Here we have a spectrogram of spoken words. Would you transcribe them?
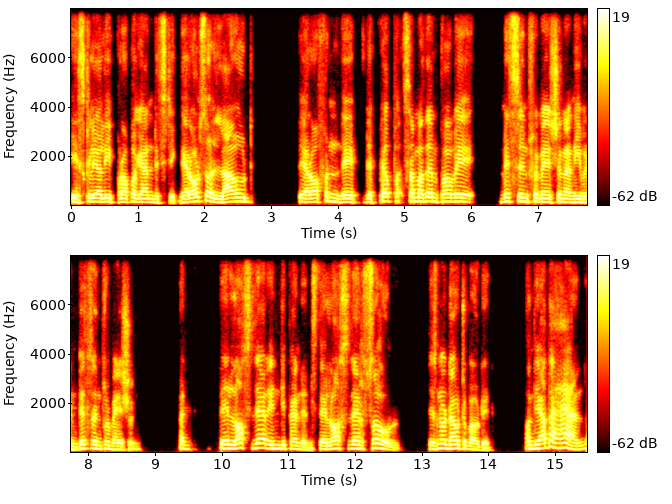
is clearly propagandistic. They're also loud. They are often they they some of them purvey misinformation and even disinformation. But they lost their independence. They lost their soul. There's no doubt about it. On the other hand,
